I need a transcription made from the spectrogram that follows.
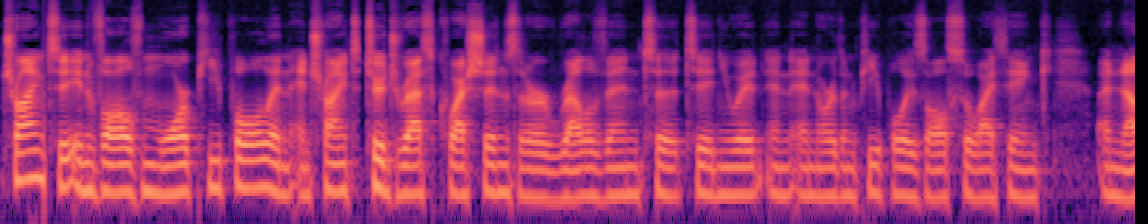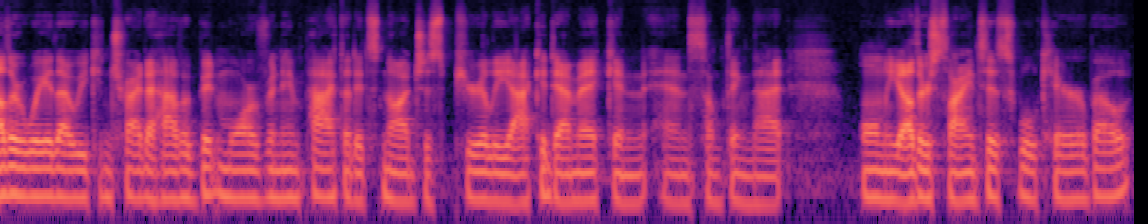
trying to involve more people and, and trying to, to address questions that are relevant to, to Inuit and, and Northern people is also, I think, another way that we can try to have a bit more of an impact that it's not just purely academic and, and something that only other scientists will care about.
